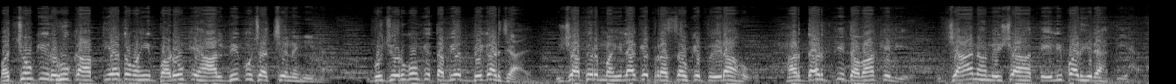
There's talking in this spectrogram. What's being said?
बच्चों की रूह कांपती है तो वहीं बड़ों के हाल भी कुछ अच्छे नहीं है। बुज़ुर्गों की तबीयत बिगड़ जाए या फिर महिला के प्रसव की पीड़ा हो, हर दर्द की दवा के लिए जान हमेशा हथेली पर ही रहती है।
